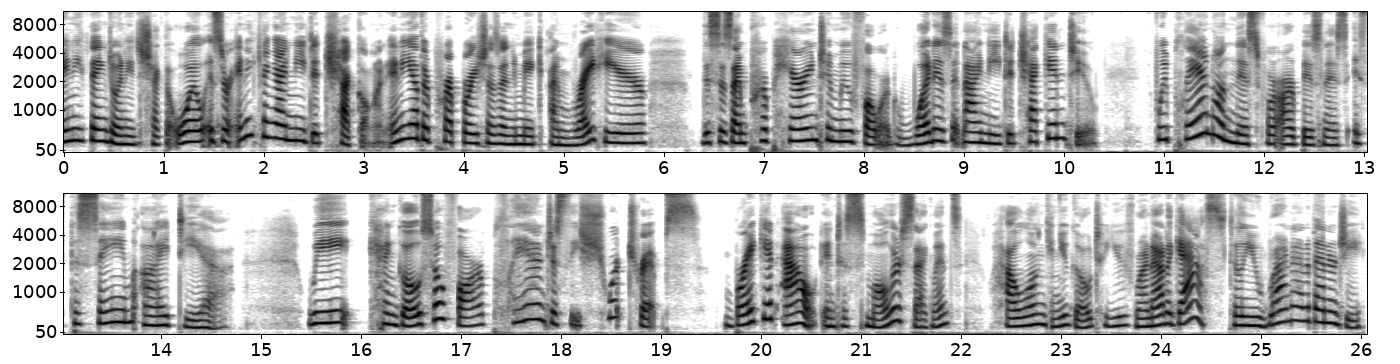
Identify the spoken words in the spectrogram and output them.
anything? Do I need to check the oil? Is there anything I need to check on? Any other preparations I need to make? I'm right here. This is, I'm preparing to move forward. What is it I need to check into? If we plan on this for our business, it's the same idea. We can go so far, plan just these short trips break it out into smaller segments. How long can you go till you've run out of gas, till you run out of energy,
